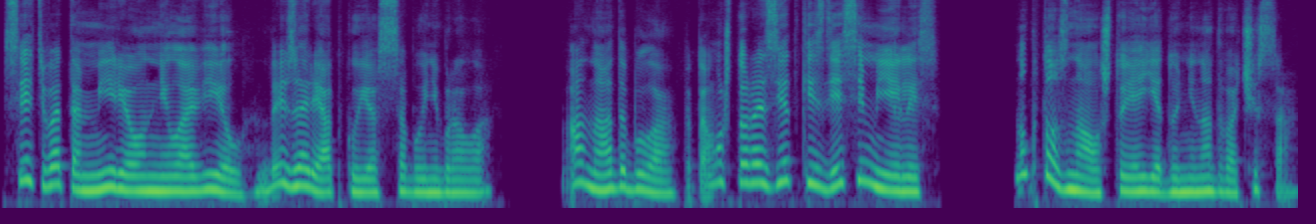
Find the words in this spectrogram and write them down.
Сеть в этом мире он не ловил, да и зарядку я с собой не брала. А надо было, потому что розетки здесь имелись. Ну, кто знал, что я еду не на два часа?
